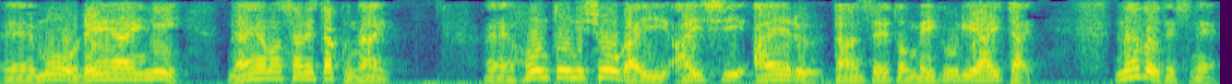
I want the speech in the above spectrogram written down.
えーもう恋愛に悩まされたくない。えー本当に生涯愛し合える男性と巡り合いたい。などですね、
